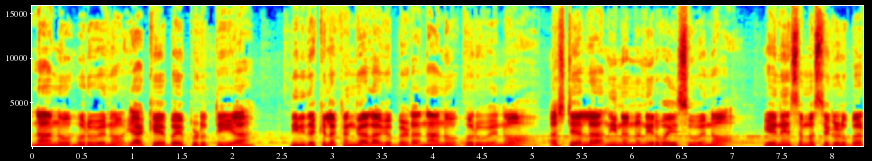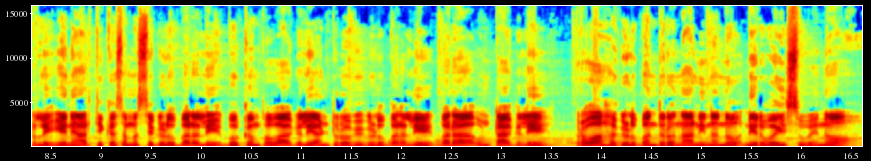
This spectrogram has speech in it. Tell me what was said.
ನಾನು ಹೊರುವೆನೋ? ಯಾಕೆ ಭಯಪಡುತ್ತೀಯಾ? ನೀನ್ ಇದಕ್ಕೆಲ್ಲ ಕಂಗಾಲಾಗಬೇಡ, ನಾನು ಹೊರುವೆನೋ? ಅಷ್ಟೇ ಅಲ್ಲ, ನಿನ್ನನ್ನು ನಿರ್ವಹಿಸುವೆನೋ? ಏನೇ ಸಮಸ್ಯೆಗಳು ಬರಲಿ, ಏನೇ ಆರ್ಥಿಕ ಸಮಸ್ಯೆಗಳು ಬರಲಿ, ಭೂಕಂಪವಾಗಲಿ ಅಂಟು ರೋಗಗಳು ಬರಲಿ, ಬರ ಉಂಟಾಗಲಿ, ಪ್ರವಾಹಗಳು ಬಂದರೂ ನಾನು ನಿನ್ನನ್ನು ನಿರ್ವಹಿಸುವೆನೋ?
